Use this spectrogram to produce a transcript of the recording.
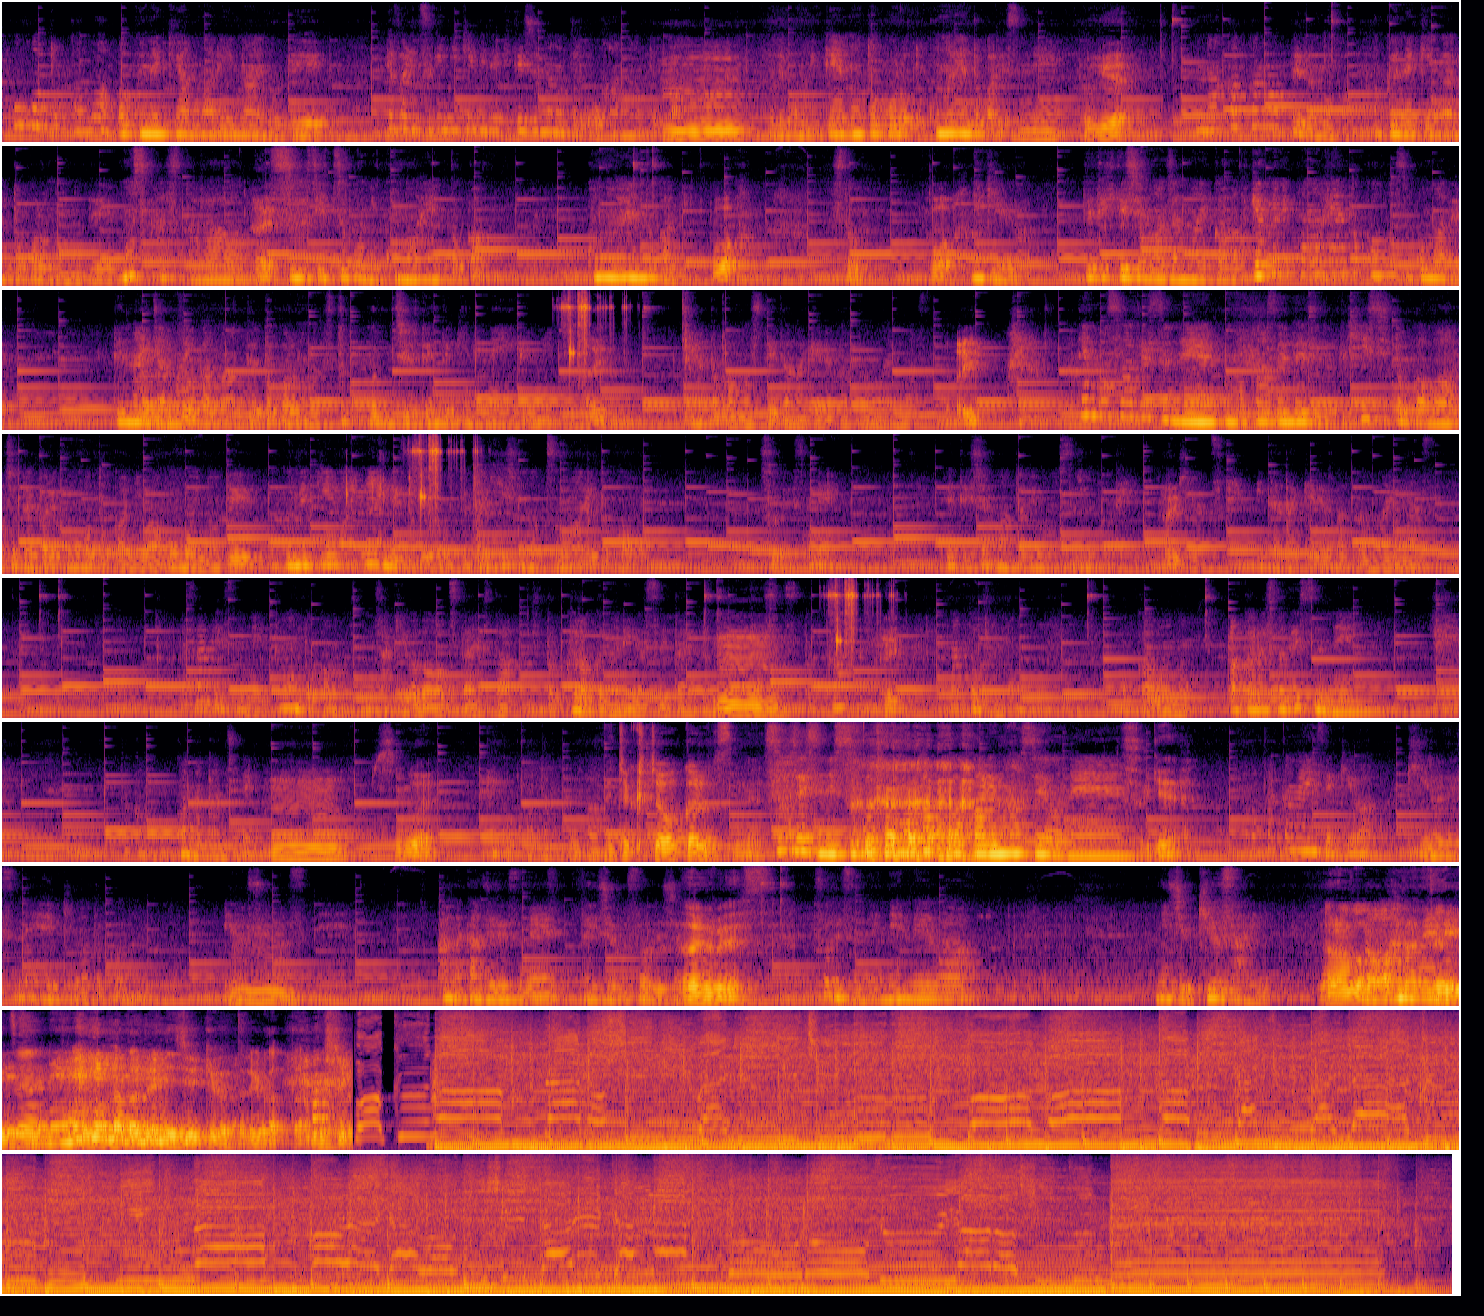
頬とかはアクネ菌あんまりいないので、やっぱり次ニキビできてしまうのはお花とうか、ん。でこの眉間のところとこの辺とかですね、すげえ。長くなってるのがアクネ菌がいるところなのでもしかしたらい。数日後にこの辺とか、この辺とかに。うわ。そう。うわ。ニキビが出てきてしまうんじゃないかな。逆にこの辺とかはそこまで。出ないんじゃないかなっていうところなのでちょっとここ重点的に念入りにはい。ケアとかもしていただければと思います。はいでもそうですね。このパーセンテージで言って皮脂とかはちょっとやっぱり頬とかには多いのでアクネ菌はいないんですけどやっぱり皮脂の詰まりとかはそうですね。出てしまったりもするのでおはい。気をつけいただければと思います、そうですね。トーンとかもその先ほどお伝えしたちょっと黒くなりやすいタイプのとかはい。あとそのお顔の明るさですね。とかこんな感じで。うーん。すごいめちゃくちゃわかるですね。そうですねすごく細かくわかりますよね。すげえ。光沢面積は黄色ですね。壁のところにいらっしゃいますね。こんな感じですね。大丈夫そうでしょうか？大丈夫です。そうですね。年齢は29歳なるほど。全です然ね。この方で29だったらよかった。むしろ僕の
